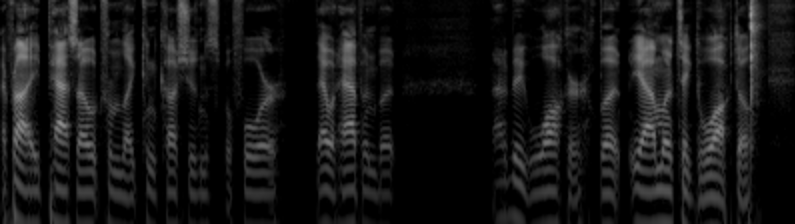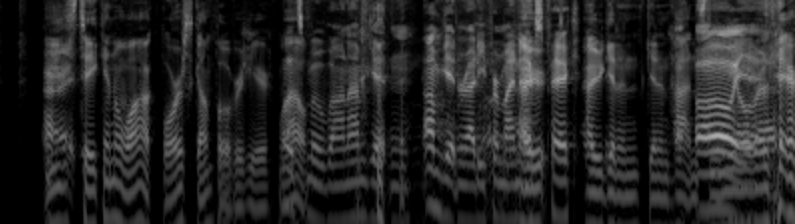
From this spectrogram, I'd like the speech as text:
I'd probably pass out from like concussions before that would happen, but not a big walker. But yeah, I'm gonna take the walk though. All He's right. taking a walk. Boris Gump over here. Wow. Let's move on. I'm getting I'm getting ready for my Are next you- pick. Are you getting getting hot and Oh, steamy over yeah.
